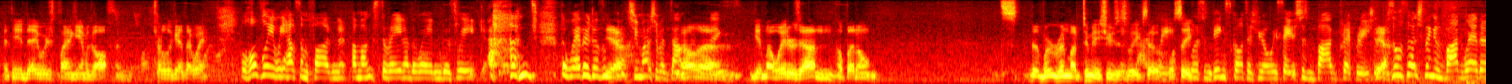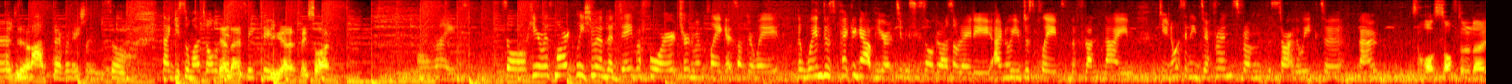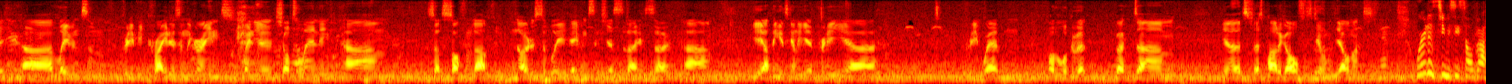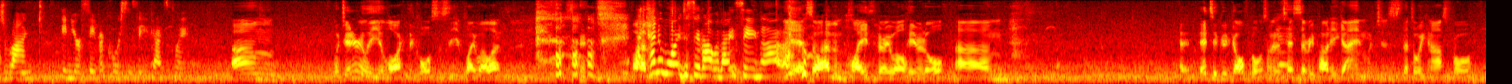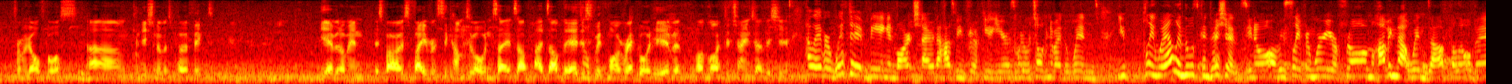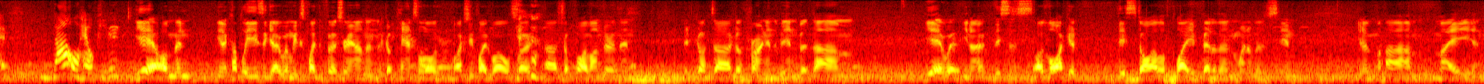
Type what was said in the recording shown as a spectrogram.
at the end of the day, we're just playing a game of golf and try to look at it that way. Well, hopefully we have some fun amongst the rain and the wind this week, and the weather doesn't Yeah. put too much of a damper on uh, things. get my waders out and hope I don't. We're running out too many shoes this week, so we'll see. Listen, being Scottish, we always say it's just bad preparation. Yeah. There's no such thing as bad weather, just Yeah. bad preparation. So, thank you so much. All the Yeah, best this week too. You got it. Thanks a lot. So here with Mark Leishman the day before tournament play gets underway. The wind is picking up here at TPC Sawgrass already. I know you've just played the front nine. Do you notice any difference from the start of the week to now? It's a lot softer today, uh, leaving some pretty big craters in the greens when your shots are landing. Um, so it's softened up noticeably even since yesterday. So um, yeah, I think it's going to get pretty uh, pretty wet by the look of it. But um, you know, that's that's part of golf. It's dealing with the elements. Yeah. Where does TPC Sawgrass rank in your favourite courses that you guys play? Um, well, generally, you like the courses that you play well at. I, haven't- kind of wanted to say that without saying that. yeah, so I haven't played very well here at all. Um, it's a good golf course. I mean, it tests every part of your game, which is that's all you can ask for from a golf course. Um, condition of it's perfect. Yeah, but I mean, as far as favourites to come to, I wouldn't say it's up it's up there just with my record here. But I'd like to change that this year. However, with it being in March now, and it has been for a few years, and we were talking about the wind, you play well in those conditions. You know, obviously from where you're from, having that wind up a little bit, that'll help you. Yeah, I mean, you know, a couple of years ago when we just played the first round and it got cancelled, I I actually played well. So uh, shot five under and then it got uh, got thrown in the bin. But um, yeah, you know, this is I like it this style of play better than when it was in you know um, May and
